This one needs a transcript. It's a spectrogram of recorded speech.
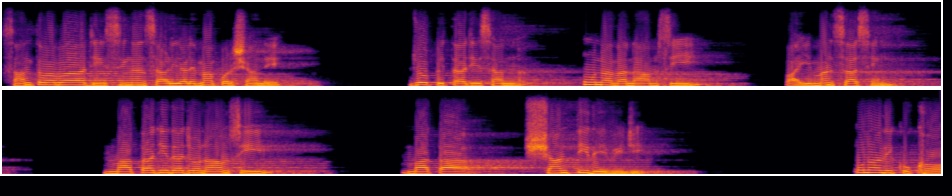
ਸੰਤ ਬਾਬਾ ਅਜੀਤ ਸਿੰਘ ਅੰਸਾਲੀ ਵਾਲੇ ਮਹਾਂਪੁਰਸ਼ਾਂ ਦੇ ਜੋ ਪਿਤਾ ਜੀ ਸਨ, ਉਹਨਾਂ ਦਾ ਨਾਮ ਸੀ ਭਾਈ ਮਨਸਾ ਸਿੰਘ। ਮਾਤਾ ਜੀ ਦਾ ਜੋ ਨਾਮ ਸੀ, ਮਾਤਾ ਸ਼ਾਂਤੀ ਦੇਵੀ ਜੀ। ਉਹਨਾਂ ਦੀ ਕੁੱਖੋਂ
